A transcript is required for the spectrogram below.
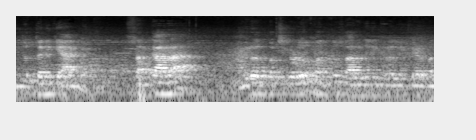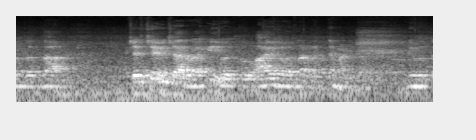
ಇದು ತನಿಖೆ ಆಗಬೇಕು. ಸರ್ಕಾರ, ವಿರೋಧ ಪಕ್ಷಗಳು ಮತ್ತು ಸಾರ್ವಜನಿಕರಲ್ಲಿ ಕೇಳಿಬಂದಂತ ಚರ್ಚೆ ವಿಚಾರವಾಗಿ ಇವತ್ತು ಆಯೋಗವನ್ನು ರಚನೆ ಮಾಡಿದ್ದಾರೆ. ನಿವೃತ್ತ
